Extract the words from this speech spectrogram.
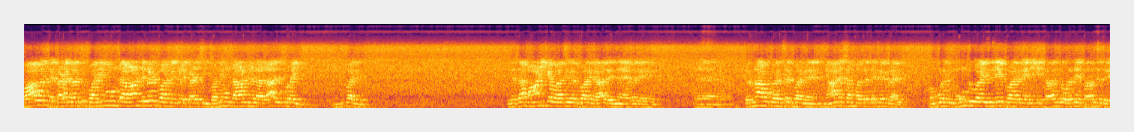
பாவத்தை கடக்கிறதுக்கு பதிமூன்று ஆண்டுகள் பாருங்க எங்களை கிடைச்சி. பதிமூன்று ஆண்டுகளெல்லாம் அது குறை இது பாருங்க. இதுதான் மாணிக்க வாசகர் பாருங்க அது என்ன அவர் திருநாவுக்கரசர் பாருங்க ஞான சம்பந்தத்தை கேட்கிறாரு. உங்களுக்கு மூன்று வயதிலே பாருங்க நீங்க திறந்த உடனே திறந்தது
